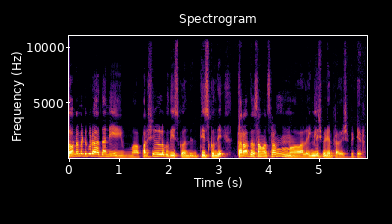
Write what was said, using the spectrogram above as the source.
గవర్నమెంట్ కూడా దాన్ని పరిశీలనలోకి తీసుకుంది తీసుకుంది. తర్వాత సంవత్సరం వాళ్ళు ఇంగ్లీష్ మీడియం ప్రవేశపెట్టారు.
